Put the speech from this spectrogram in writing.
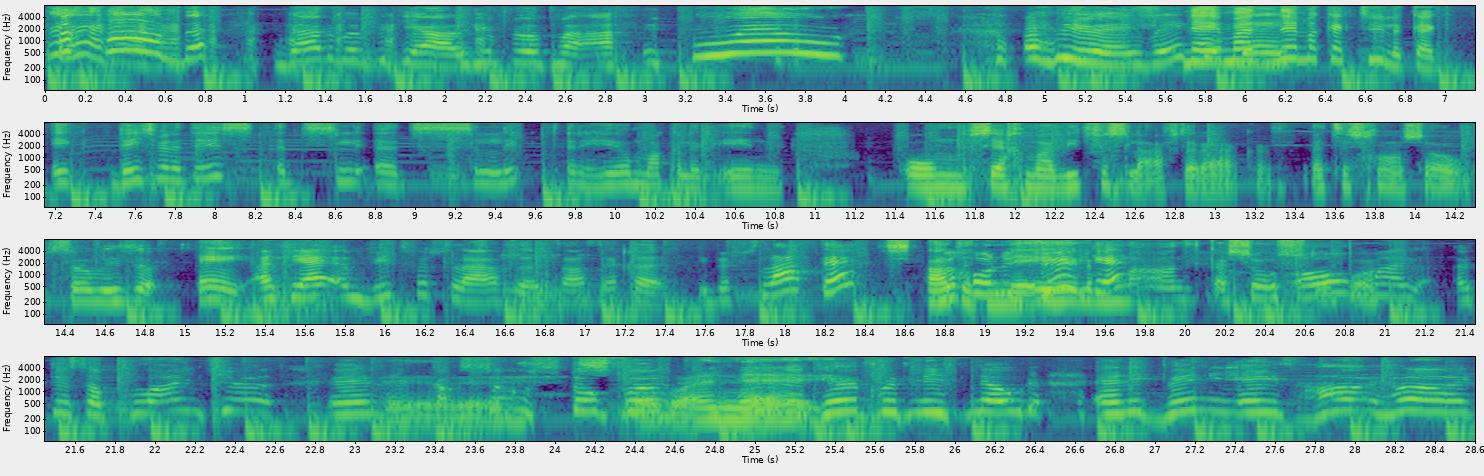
Da- Daarom heb ik jou, je vult me aan. Wow. Anyway, wake Nee maar, nee, maar kijk, tuurlijk. Kijk, ik, weet je wat het is? Het, sli- het slipt er heel makkelijk in om, zeg maar, wietverslaafd te raken. Het is gewoon zo. Sowieso. hey, als jij een wietverslaafde zou zeggen, je bent verslaafd hè? Is altijd gewoon een nee, junk, hè? helemaal. Het kan zo stoppen. Oh my god, het is een plantje en ik kan Eh, zo stoppen. stoppen, En nee. ik heb het niet nodig en ik ben niet eens high high.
